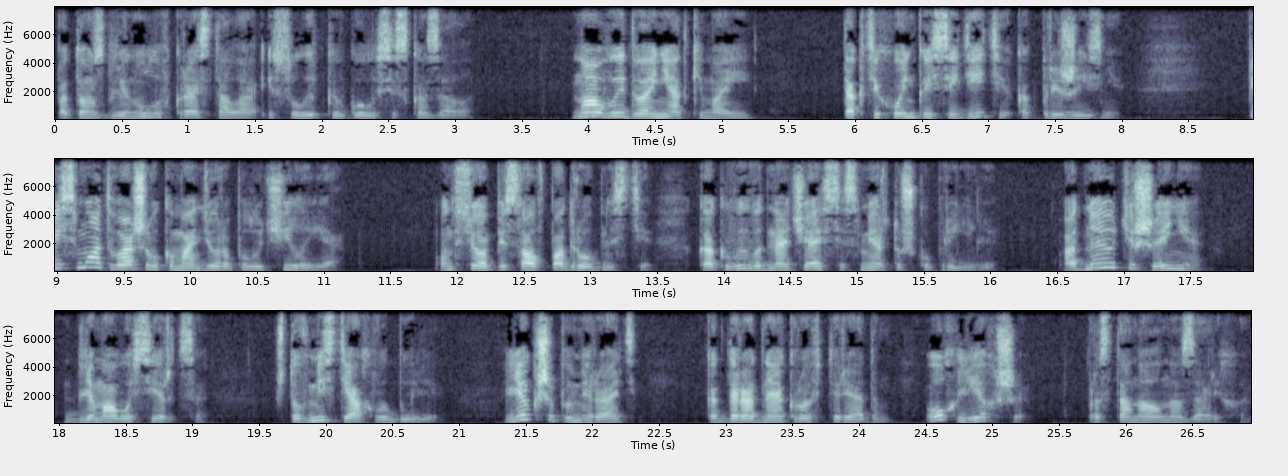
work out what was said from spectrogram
потом взглянула в край стола и с улыбкой в голосе сказала — ну а вы, двойнятки мои, так тихонько и сидите, как при жизни. Письмо от вашего командира получила я. Он все описал в подробности, как вы в одночасье смертушку приняли. Одно и утешение для моего сердца, что в местях вы были. Легче помирать, когда родная кровь-то рядом. Ох, легче, — простонала Назариха.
